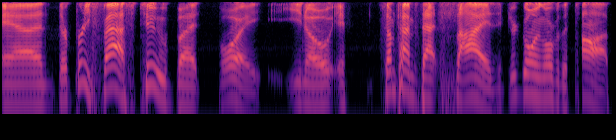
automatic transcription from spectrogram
and they're pretty fast too. But boy, you know, if sometimes that size, if you're going over the top,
